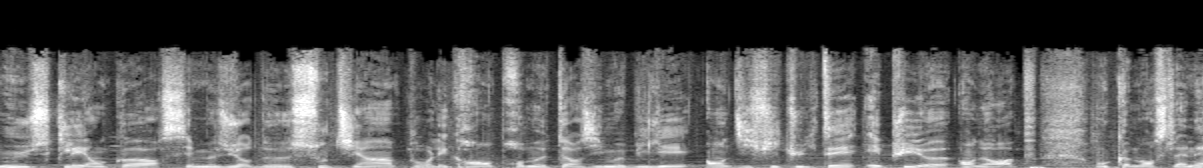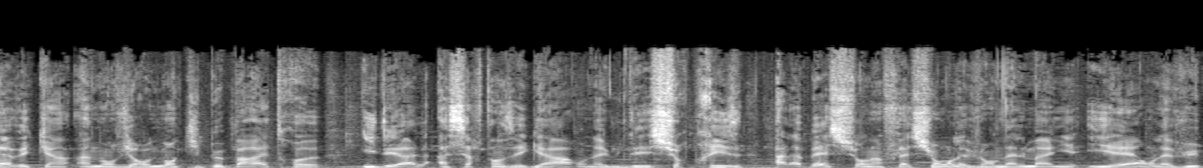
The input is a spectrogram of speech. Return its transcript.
muscler encore ses mesures de soutien pour les grands promoteurs immobiliers en difficulté. Et puis euh, en Europe, on commence l'année avec un, un, environnement qui peut paraître euh, idéal à certains égards. On a eu des surprises à la baisse sur l'inflation. On l'a vu en Allemagne hier, on l'a vu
